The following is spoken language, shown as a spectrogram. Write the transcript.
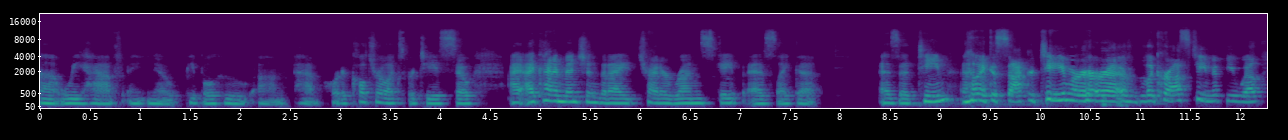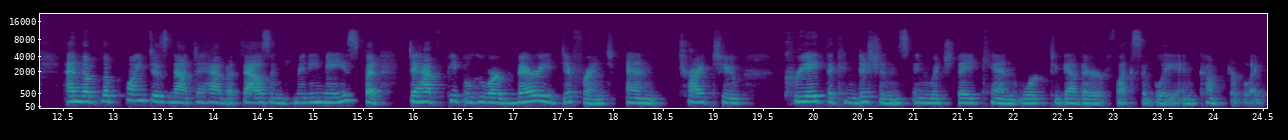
Uh, we have, you know, people who um, have horticultural expertise. So I, I kind of mentioned that I try to run Scape as like a as a team, like a soccer team or, or, a lacrosse team, if you will. And the, the point is not to have a thousand mini me's, but to have people who are very different and try to create the conditions in which they can work together flexibly and comfortably.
